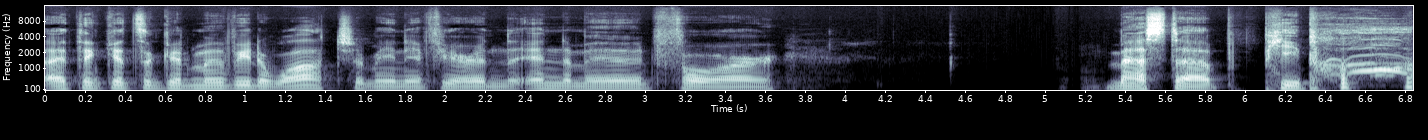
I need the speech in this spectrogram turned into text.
I think it's a good movie to watch. I mean, if you're in the in the mood for messed up people.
